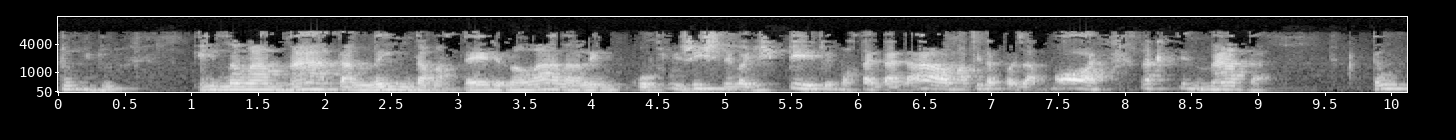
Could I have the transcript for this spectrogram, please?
tudo. E não há nada além da matéria, não há nada além do corpo. Não existe negócio de espírito, imortalidade da alma, vida após a morte, não acredita em nada. Então,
